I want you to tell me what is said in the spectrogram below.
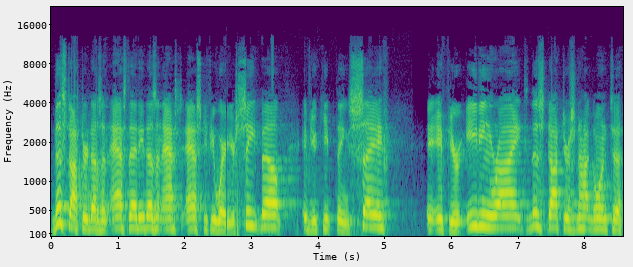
this doctor doesn't ask that. He doesn't ask, ask if you wear your seatbelt, if you keep things safe, if you're eating right. This doctor's not going to,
